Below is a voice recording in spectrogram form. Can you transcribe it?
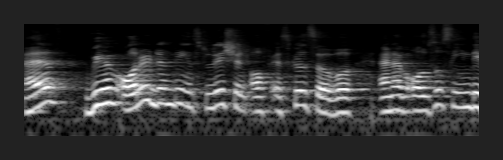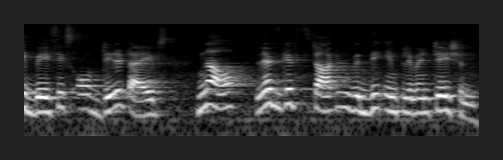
As we have already done the installation of SQL Server and have also seen the basics of data types, now let's get started with the implementation.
